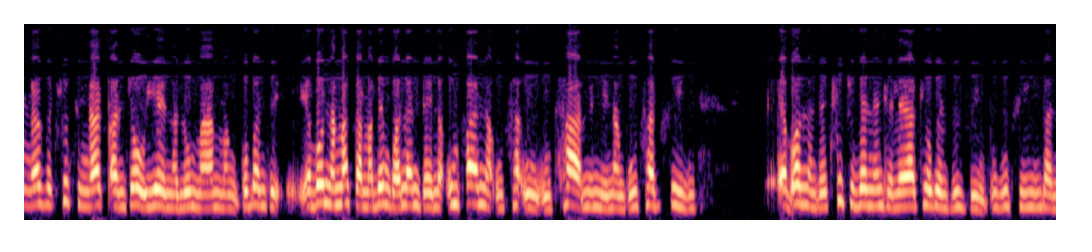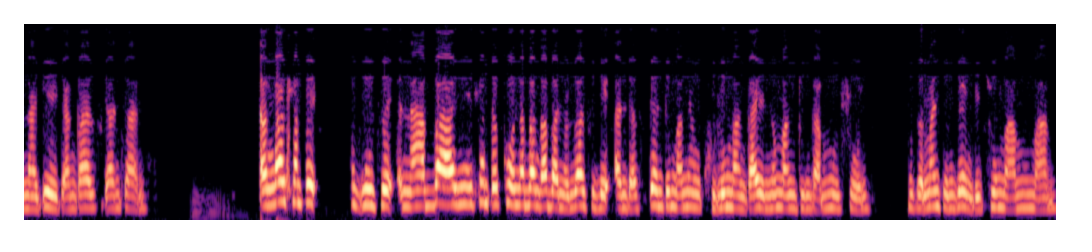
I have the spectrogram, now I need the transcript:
Ngaze kushuthi ngaqanjwe uyena lo mama ngoba nje yabona amagama bengwalandela umfana utha- u- uthami mina nguthabisile yabona nje kushuthi ube nendlela yakhe yokwenza izinto ukuthi inganakeki angazi kanjani. Angazi mhlampe ukuze nabanye mhlampe khona abangaba nolwazi be-understand umama engikhuluma ngaye noma ngingamusho ukuze manje ngibe ngithi umama umama.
